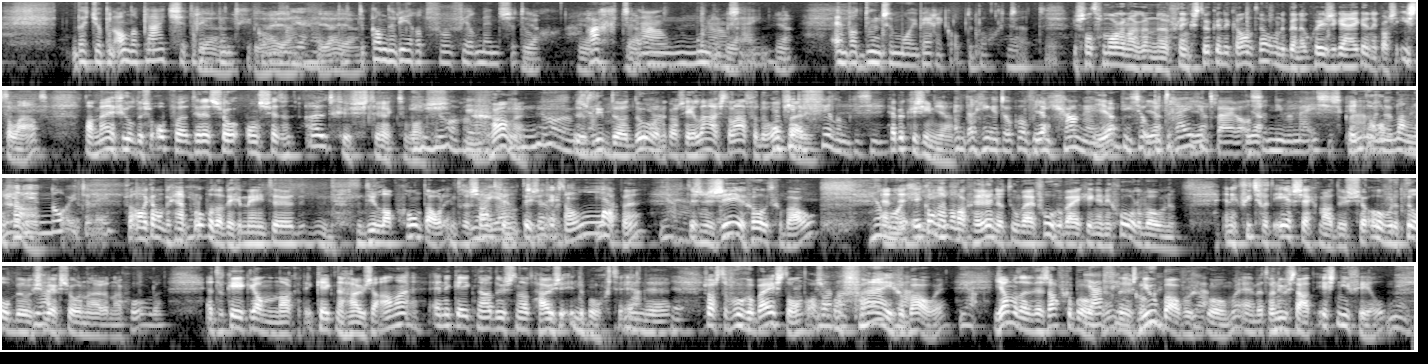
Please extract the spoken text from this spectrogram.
dat je op een ander plaatje terecht bent gekomen. ja. Dat kan de wereld voor veel mensen toch ja, hard ja. en Nou, moeilijk nou. zijn. Ja. En wat doen ze mooi werk op de bocht. Ja. Dat, eh, Er stond vanmorgen nog een eh, flink stuk in de krant, hè, want ik ben ook wezen kijken en ik was iets te laat. Maar mij viel dus op eh, dat het zo ontzettend uitgestrekt was. Enorm. Gangen. Enorm, Dus het ja. liep daardoor Ja. en ik was helaas te laat voor de Heb je de rondleiding. film gezien? Heb ik gezien, ja. En daar ging het ook over Ja. die gangen, die zo Ja. bedreigend Ja. waren als Ja. er nieuwe meisjes kwamen. Enorm lange gangen. nooit. Van alle kanten begrijp ik Ja. ook wel dat de gemeente die lab grond al interessant Ja, ja, vindt. Het is een, echt een lab, hè. Ja, Het is een zeer groot gebouw. Heel en mooi eh, ik kon me gelegen. nog herinneren toen wij vroeger wij gingen in Goorlen wonen. En ik fiets voor het eerst zeg maar dus eh, over de Tilburgsweg Ja. zo naar, naar Goorlen. En toen keek ik dan naar, ik keek naar Huizen Anne en ik keek naar, dus naar het Huizen in de Bocht. Ja. En eh, zoals er vroeger bij stond, was ook een fraai gebouw. Hè? Ja, Jammer dat het is afgebroken. Er is nieuwbouw voor gekomen. En wat er nu staat is niet veel. nee.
